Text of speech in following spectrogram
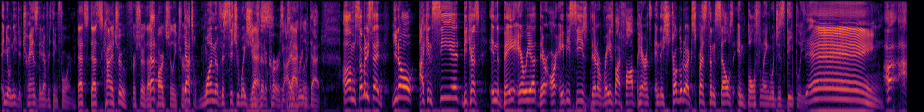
and you'll need to translate everything for them. That's that's kind of true for sure. That's That- partially true. That's one of the situations Yes, that occurs. I agree with that. Um, somebody said, you know, I can see it because in the Bay Area, there are ABCs that are raised by FOB parents and they struggle to express themselves in both languages deeply. Dang. Uh, uh,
